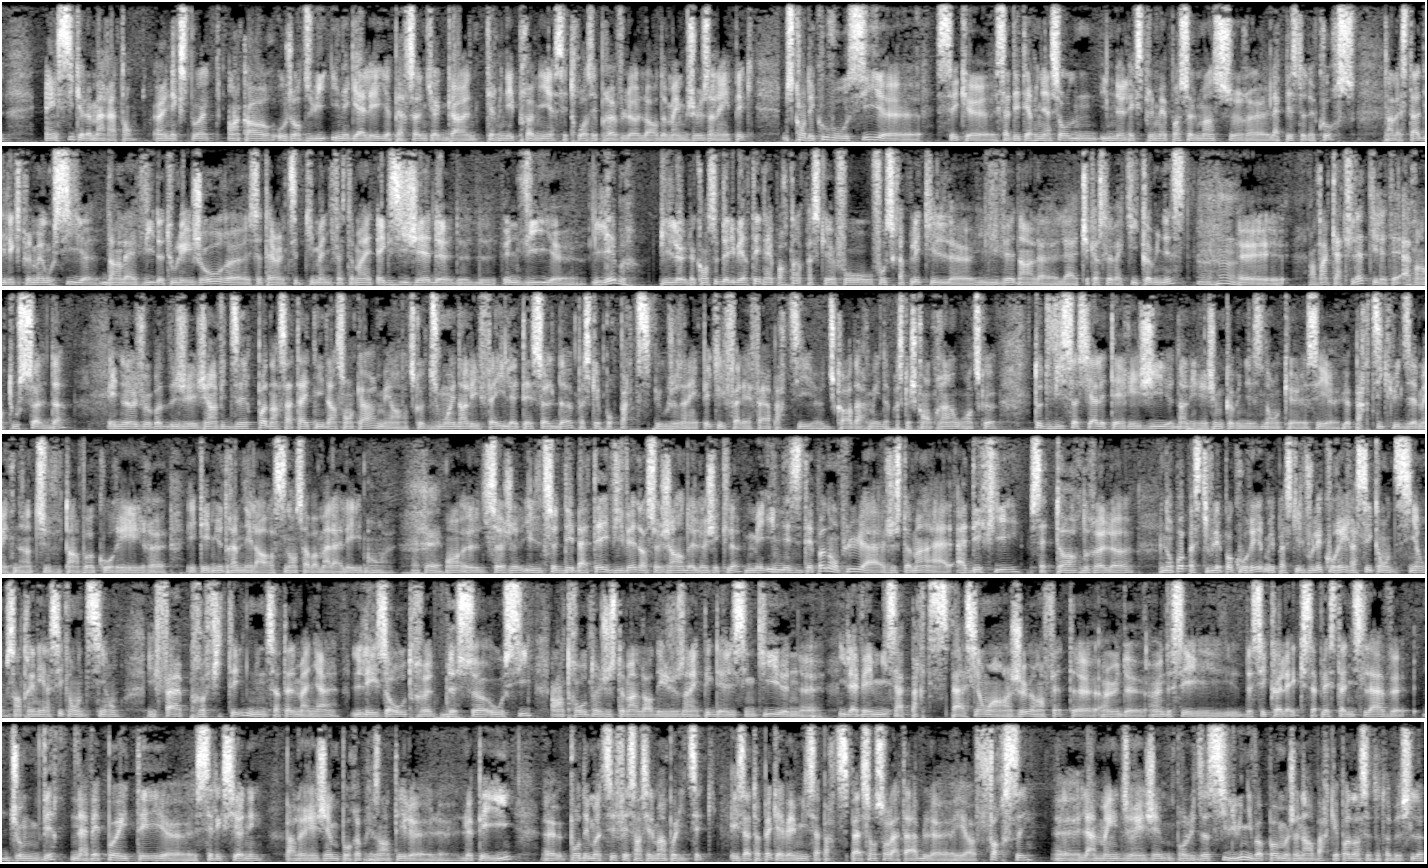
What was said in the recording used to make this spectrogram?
ainsi que le marathon. Un exploit encore aujourd'hui inégalé. Il y a personne qui a gagné- terminé premier à ces trois épreuves-là lors de même Jeux olympiques. Ce qu'on découvre aussi, euh, c'est que sa détermination, il ne l'exprimait pas seulement sur euh, la piste de course dans le stade, il l'exprimait aussi euh, dans la vie de tous les jours. Euh, C'était un type qui manifestement exigeait de, de- de- une vie libre. Puis le, le concept de liberté est important parce qu'il faut, faut se rappeler qu'il euh, il vivait dans la, la Tchécoslovaquie communiste. Mhm. Euh, en tant qu'athlète, il était avant tout soldat. Et là, je veux pas, j'ai, j'ai envie de dire pas dans sa tête ni dans son cœur, mais en tout cas, du moins dans les faits, il était soldat parce que pour participer aux Jeux Olympiques, il fallait faire partie euh, du corps d'armée, d'après ce que je comprends, ou en tout cas, toute vie sociale était régie euh, dans les régimes communistes. Donc, euh, c'est le parti qui lui disait maintenant, tu t'en vas courir, euh, et t'es mieux de ramener l'art, sinon ça va mal aller. Bon, OK. on, ce jeu- il se débattait, il vivait dans ce genre de logique-là, mais il n'hésitait pas non plus à justement à, à défier cet ordre-là, non pas parce qu'il voulait pas courir, mais parce qu'il voulait courir à ses conditions, s'entraîner à ses conditions et faire profiter d'une certaine manière les autres de ça aussi. Entre autres, justement lors des Jeux Olympiques de Helsinki, une, il avait mis sa participation en jeu. En fait, euh, un de un de ses de ses collègues qui s'appelait Stanislav Jungwirth n'avait pas été euh, sélectionné par le régime pour représenter le, le- le pays euh, pour des motifs essentiellement politiques. Et Zatopek avait mis sa participation sur la table euh, et a forcé la main du régime pour lui dire si lui n'y va pas, moi je n'embarquerai pas dans cet autobus-là.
